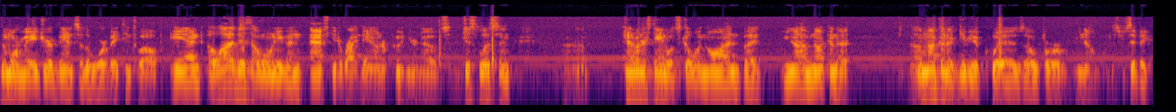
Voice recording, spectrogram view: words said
the more major events of the War of 1812. And a lot of this I won't even ask you to write down or put in your notes. Just listen, uh, kind of understand what's going on, but you know, I'm not going to I'm not going to give you a quiz over, you know, the specific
